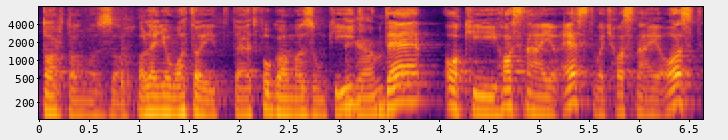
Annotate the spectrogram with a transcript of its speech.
tartalmazza a lenyomatait, tehát fogalmazzunk így, Igen. de aki használja ezt, vagy használja azt,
